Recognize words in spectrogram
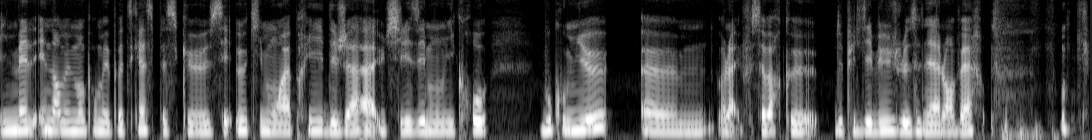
ils m'aident énormément pour mes podcasts parce que c'est eux qui m'ont appris déjà à utiliser mon micro beaucoup mieux. Voilà, il faut savoir que depuis le début, je le tenais à l'envers. Donc,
